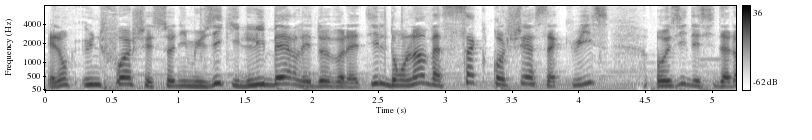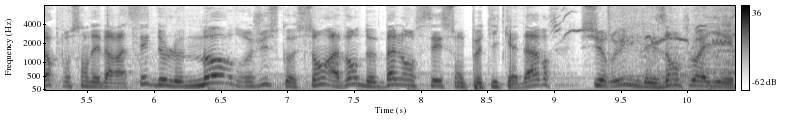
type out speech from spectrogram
et donc une fois chez Sony Music, il libère les deux volatiles dont l'un va s'accrocher à sa cuisse. Ozzy décide alors pour s'en débarrasser de le mordre jusqu'au sang avant de balancer son petit cadavre sur une des employées.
